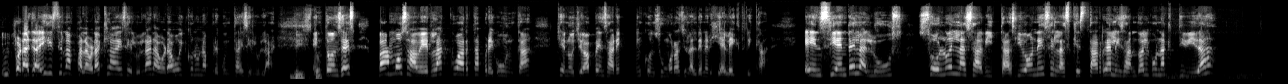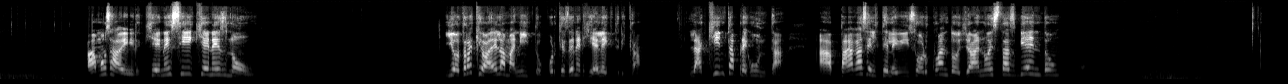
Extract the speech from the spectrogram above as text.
Y por allá dijiste una palabra clave de celular, ahora voy con una pregunta de celular. Listo. Entonces, vamos a ver la cuarta pregunta que nos lleva a pensar en, en consumo racional de energía eléctrica. ¿Enciende la luz solo en las habitaciones en las que está realizando alguna actividad? Vamos a ver, quiénes sí, quiénes no. Y otra que va de la manito, porque es de energía eléctrica. La quinta pregunta, ¿apagas el televisor cuando ya no estás viendo?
